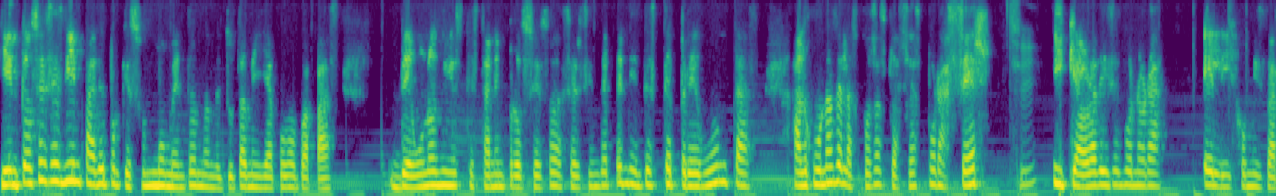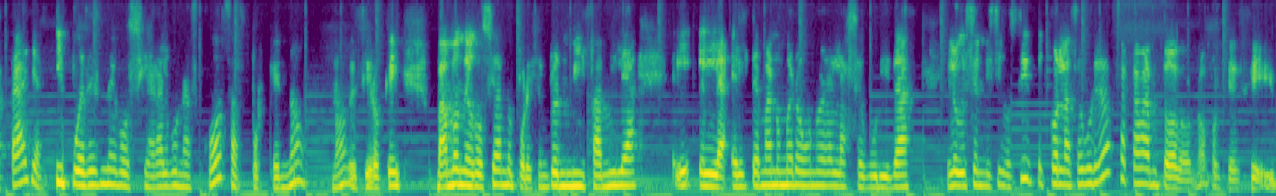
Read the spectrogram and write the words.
Y entonces es bien padre porque es un momento en donde tú también ya como papás de unos niños que están en proceso de hacerse independientes, te preguntas algunas de las cosas que hacías por hacer y que ahora dices, bueno, ahora elijo mis batallas y puedes negociar algunas cosas, ¿por qué no? ¿No? Decir, ok, vamos negociando. Por ejemplo, en mi familia el, tema número uno era la seguridad. Y luego dicen mis hijos, sí, con la seguridad se acaban todo, ¿no? Porque sí,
